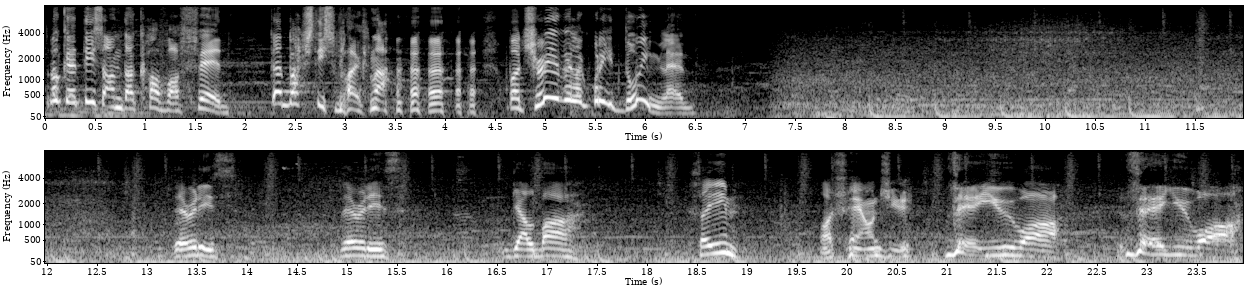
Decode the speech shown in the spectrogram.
Look at this undercover fed. Go bash this bloke now. but true, you'd be like, what are you doing, lad? There it is. There it is. Galbar. See him? I found you. There you are. There you are.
